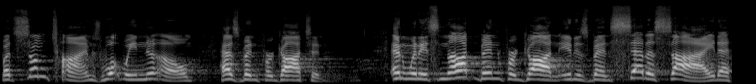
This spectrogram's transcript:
But sometimes what we know has been forgotten. And when it's not been forgotten, it has been set aside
